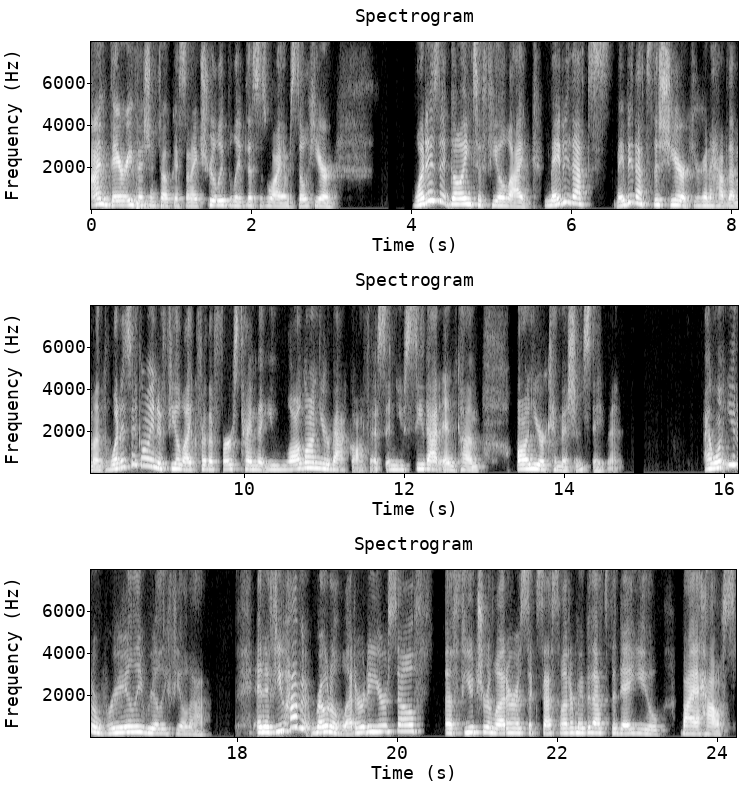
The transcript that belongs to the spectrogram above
I'm very vision focused, and I truly believe this is why I'm still here what is it going to feel like? Maybe that's maybe that's this year you're going to have that month. What is it going to feel like for the first time that you log on your back office and you see that income on your commission statement? I want you to really really feel that. And if you haven't wrote a letter to yourself a future letter, a success letter. Maybe that's the day you buy a house.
